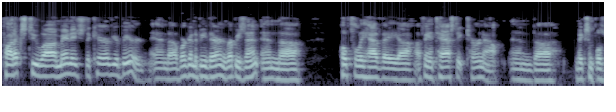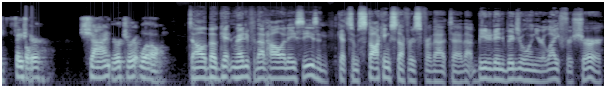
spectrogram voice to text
products to uh, manage the care of your beard. And uh, we're going to be there and represent and uh, hopefully have a, a fantastic turnout and make simple facial hair shine, nurture it well. It's all about getting ready for that holiday season. Get some stocking stuffers for that uh, that bearded individual in your life for sure.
